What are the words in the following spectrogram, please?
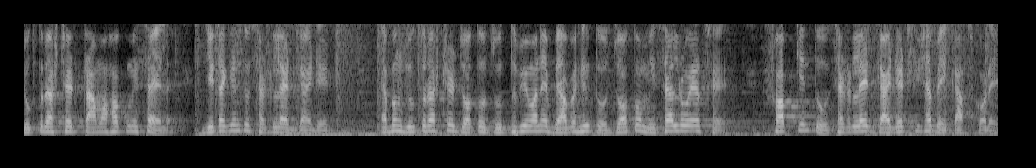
যুক্তরাষ্ট্রের ট্রামাহক মিসাইল, যেটা কিন্তু স্যাটেলাইট গাইডেড, এবং যুক্তরাষ্ট্রের যত যুদ্ধবিমানে ব্যবহৃত যত মিসাইল রয়েছে সব কিন্তু স্যাটেলাইট গাইডেড হিসাবে কাজ করে।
